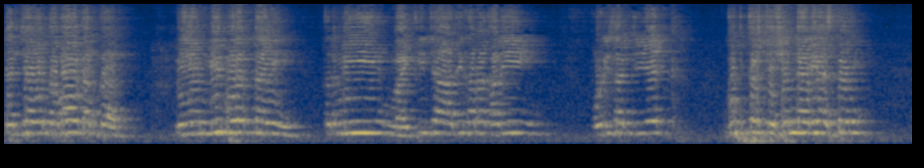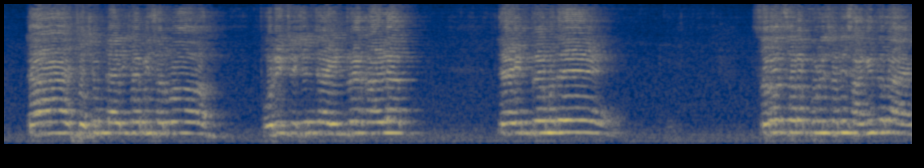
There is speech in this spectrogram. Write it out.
त्यांच्यावर दबाव टाकतात. मी मी बोलत नाही तर मी माहितीच्या अधिकाराखाली पोलिसांची एक गुप्त स्टेशन डायरी असते. त्या स्टेशन डायरीच्या मी सर्व पोलीस स्टेशनच्या एंट्र्या काढल्यात. त्या एंट्र्यामध्ये सरळ सरळ पोलिसांनी सांगितलेलं आहे.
